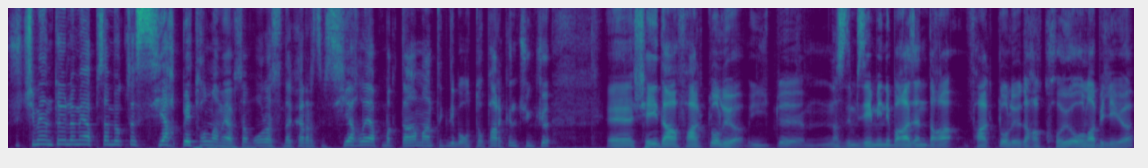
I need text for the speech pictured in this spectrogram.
şu çimentoyla mı yapsam yoksa siyah betonla mı yapsam orası da kararsın. Siyahla yapmak daha mantıklı bir otoparkın çünkü e, şeyi daha farklı oluyor. E, nasıl diyeyim zemini bazen daha farklı oluyor. Daha koyu olabiliyor.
